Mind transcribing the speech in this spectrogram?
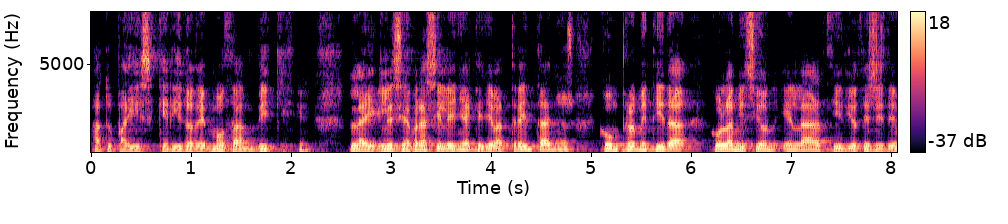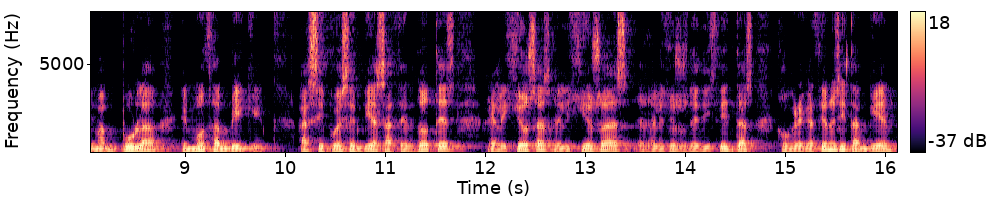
a tu país querido de Mozambique. La Iglesia brasileña que lleva 30 años comprometida con la misión en la archidiócesis de Mampula, en Mozambique. Así pues, envía sacerdotes, religiosas, religiosas, religiosos de distintas congregaciones y también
